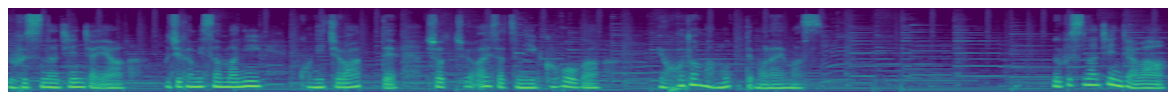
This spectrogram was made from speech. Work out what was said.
うふすな神社や氏神様に「こんにちは」ってしょっちゅう挨拶に行く方がよほど守ってもらえます。うぶすな神社は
